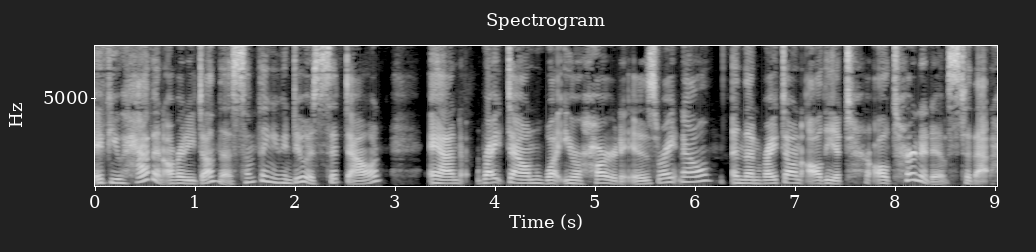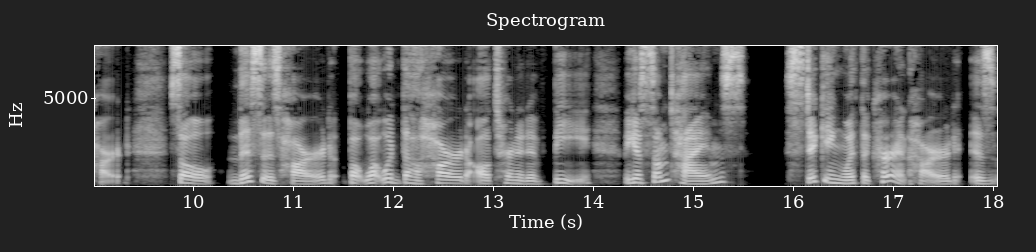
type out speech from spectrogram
if you haven't already done this, something you can do is sit down and write down what your hard is right now, and then write down all the alternatives to that hard. So, this is hard, but what would the hard alternative be? Because sometimes sticking with the current hard is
